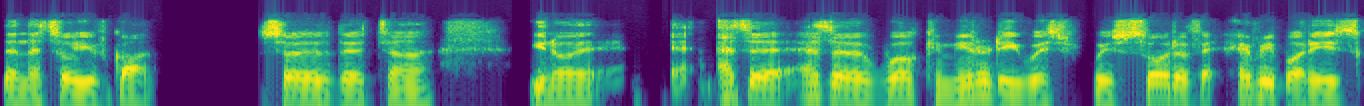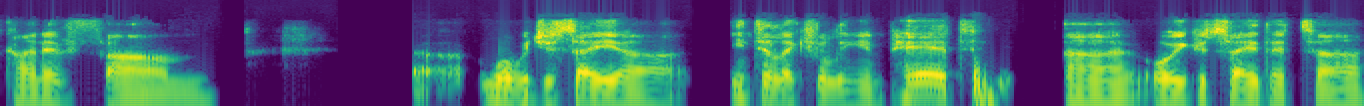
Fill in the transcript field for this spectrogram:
Then that's all you've got. So that uh, you know, as a as a world community, we're we're sort of everybody's kind of um, uh, what would you say intellectually impaired, or you could say that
